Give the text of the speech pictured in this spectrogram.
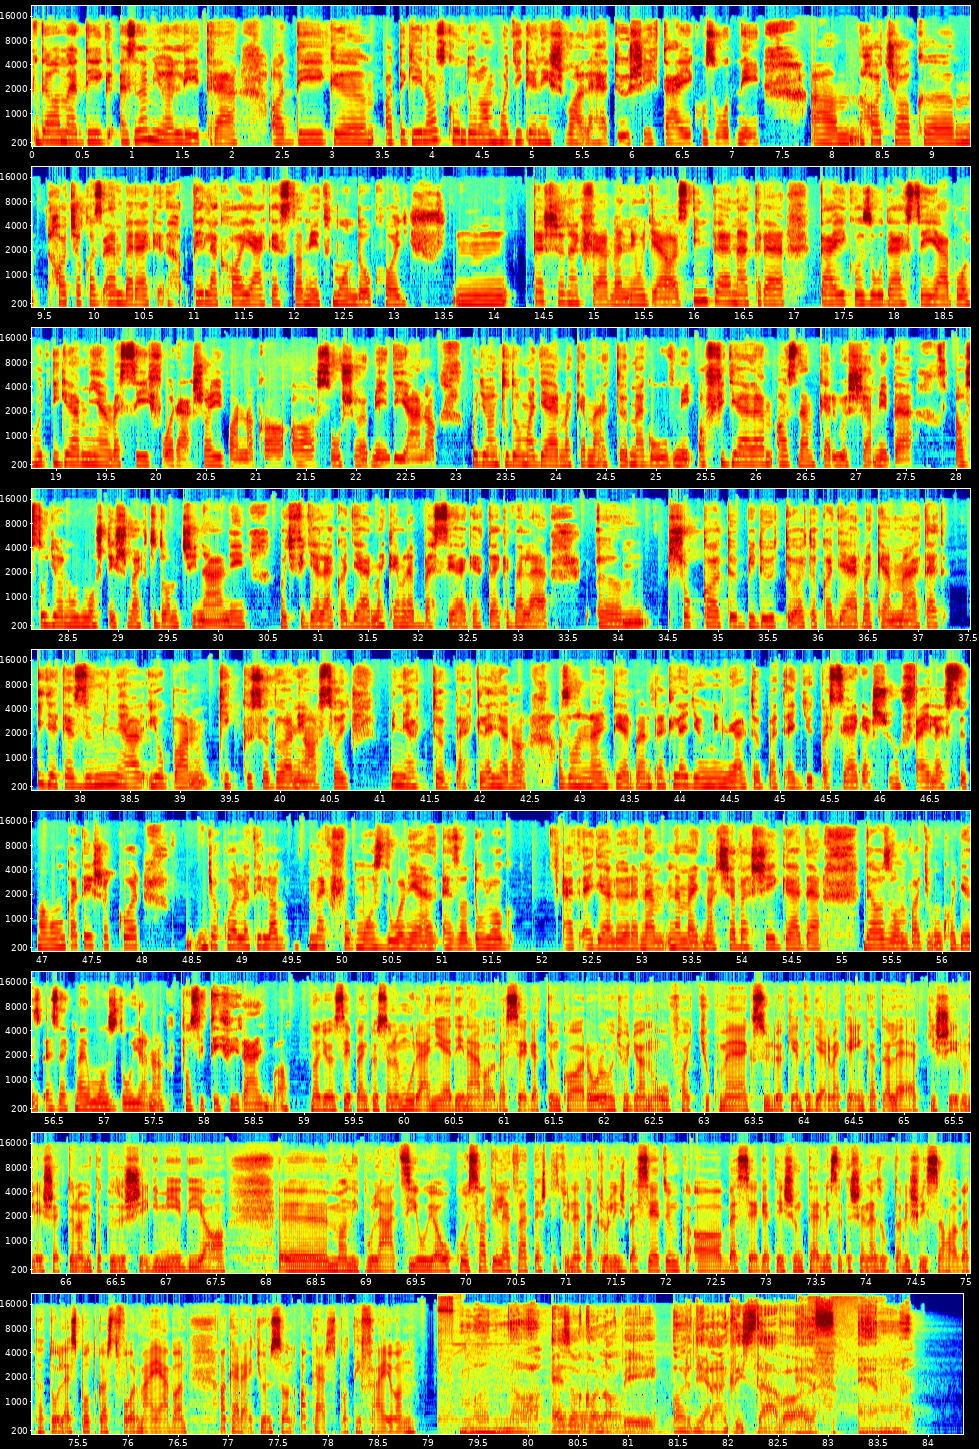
De ameddig ez nem jön létre, addig, addig én azt gondolom, hogy igenis van lehetőség tájékozódni, ha csak, ha csak az emberek tényleg hallják ezt, amit mondok, hogy mm, tessenek felmenni ugye az internetre tájékozódás céljából, hogy igen, milyen veszélyforrásai vannak a, a social médiának, hogyan tudom a gyermekemet megóvni. A figyelem az nem kerül semmibe. Azt ugyanúgy most is meg tudom csinálni, hogy figyelek a gyermekemre, beszélgetek vele, sokkal több időt töltök a gyermekemmel. Tehát igyekezzünk minél jobban kiküszöbölni azt, hogy minél többet legyen a, az online térben, tehát legyünk minél többet együtt beszélgessünk, fejlesztük magunkat, és akkor gyakorlatilag meg fog mozdulni ez, ez a dolog hát egyelőre nem, nem egy nagy sebességgel, de, de azon vagyunk, hogy ez, ezek megmozduljanak pozitív irányba. Nagyon szépen köszönöm, Urányi Edinával beszélgettünk arról, hogy hogyan óvhatjuk meg szülőként a gyermekeinket a lelkisérülésektől, amit a közösségi média manipulációja okozhat, illetve a hát testi tünetekről is beszéltünk. A beszélgetésünk természetesen ezúttal is visszahallgatható lesz podcast formájában, akár itunes akár Spotify-on. Manna, ez a kanapé, Argyelán Krisztával. FM.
